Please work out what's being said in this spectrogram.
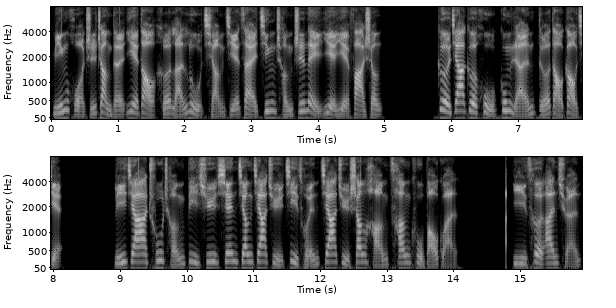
明火执仗的夜盗和拦路抢劫在京城之内夜夜发生，各家各户公然得到告诫，离家出城必须先将家具寄存家具商行仓库保管，以测安全。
